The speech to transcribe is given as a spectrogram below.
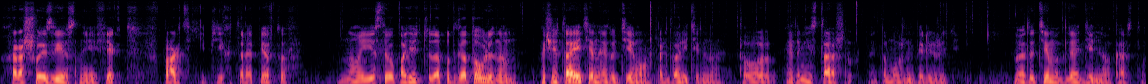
Хорошо известный эффект в практике психотерапевтов. Но если вы пойдете туда подготовленным, почитаете на эту тему предварительно, то это не страшно, это можно пережить. Но это тема для отдельного каста.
